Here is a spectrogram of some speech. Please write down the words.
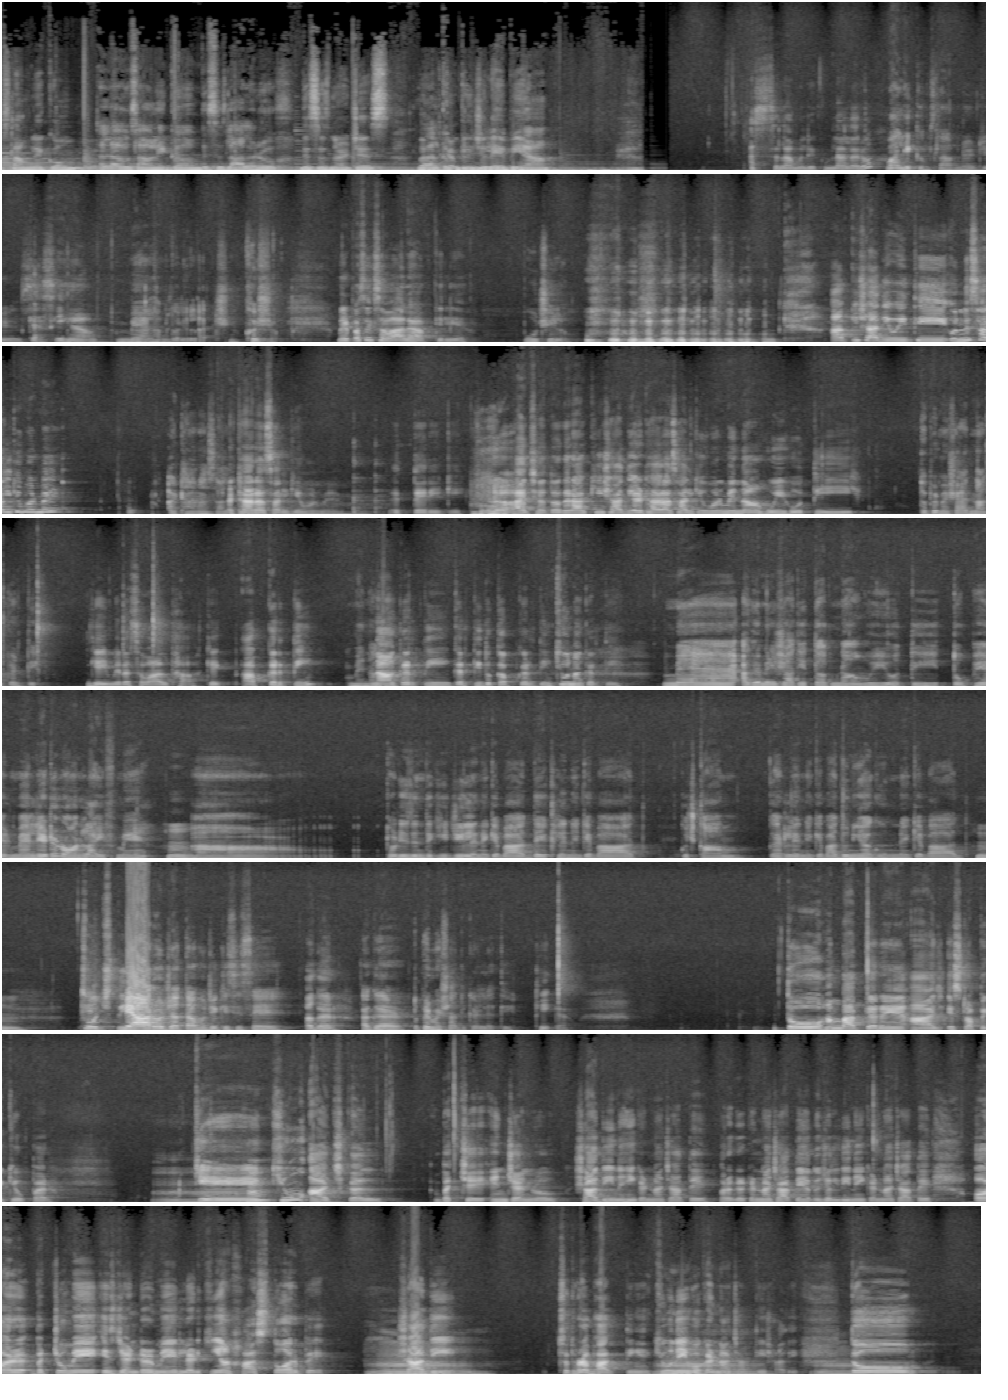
السلام علیکم ہیلو السلام علیکم this is Lala Rukh this is Nargis welcome to جلیبیاں السلام علیکم لالا رو وعلیکم السلام نرجس کیسی ہیں آپ؟ میں الحمد للہ اچھی ہوں. خوش ہوں. میرے پاس ایک سوال ہے آپ کے لیے. پوچھ ہی لو. آپ کی شادی ہوئی تھی انیس سال کی عمر میں؟ اٹھارہ سال اٹھارہ سال کی عمر میں. تیری کی. اچھا تو اگر آپ کی شادی اٹھارہ سال کی عمر میں نہ ہوئی ہوتی تو پھر میں شاید نہ کرتی۔ یہی میرا سوال تھا کہ آپ کرتی؟ میں نہ کرتی۔ کرتی تو کب کرتی؟ کیوں نہ کرتی؟ میں اگر میری شادی تب نہ ہوئی ہوتی تو پھر میں لیٹر آن لائف میں تھوڑی زندگی جی لینے کے بعد دیکھ لینے کے بعد کچھ کام کر لینے کے بعد دنیا گھومنے کے بعد۔ سوچتی۔ پیار ہو جاتا مجھے کسی سے۔ اگر۔ اگر تو پھر میں شادی کر لیتی۔ ٹھیک ہے۔ تو ہم بات کر رہے ہیں آج اس ٹاپک کے اوپر کہ کیوں آج کل بچے ان جنرل شادی نہیں کرنا چاہتے؟ اور اگر کرنا چاہتے ہیں تو جلدی نہیں کرنا چاہتے۔ اور بچوں میں اس جینڈر میں لڑکیاں خاص طور پہ شادی سے تھوڑا بھاگتی ہیں۔ کیوں نہیں وہ کرنا چاہتی شادی؟ تو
